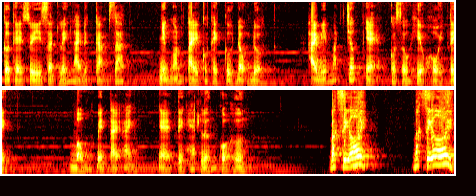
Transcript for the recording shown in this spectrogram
Cơ thể Duy dần lấy lại được cảm giác. Những ngón tay có thể cử động được. Hai mí mắt chớp nhẹ, Có dấu hiệu hồi tỉnh. Bỗng bên tai anh nghe tiếng hét lớn của Hương. Bác sĩ ơi! Bác sĩ ơi!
